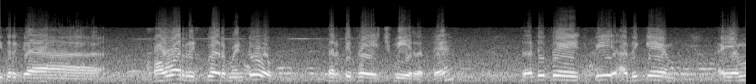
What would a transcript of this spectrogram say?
ಇದ್ರ power requirement thirty five H P ಇರುತ್ತೆ. ತರ್ಟಿ ಫೈವ್ ಎಚ್ ಪಿ ಅದಕ್ಕೆ ಎಮ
